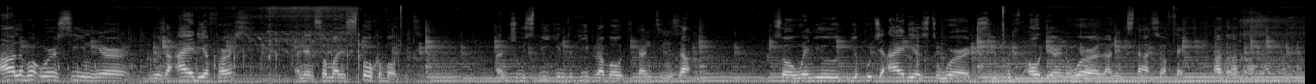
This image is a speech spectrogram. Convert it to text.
all of what we're seeing here was an idea first, and then somebody spoke about it. And through speaking to people about it and things happen. So when you, you put your ideas to words, you put it out there in the world and it starts to affect others.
